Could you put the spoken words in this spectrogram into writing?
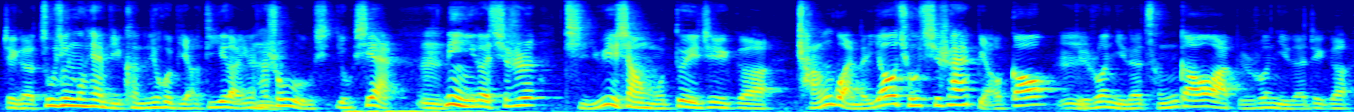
这个租金贡献比可能就会比较低了，因为它收入有限。嗯另一个，其实体育项目对这个场馆的要求其实还比较高，嗯比如说你的层高啊，比如说你的这个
